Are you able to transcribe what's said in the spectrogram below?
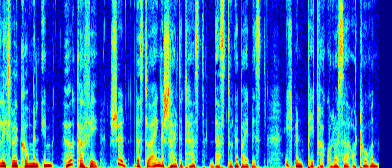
willkommen im Hörcafé. Schön, dass du eingeschaltet hast, dass du dabei bist. Ich bin Petra Kolossa, Autorin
